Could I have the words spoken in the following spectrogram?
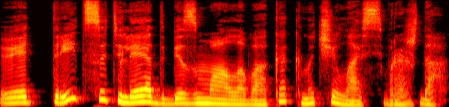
Ведь тридцать лет без малого, как началась вражда.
